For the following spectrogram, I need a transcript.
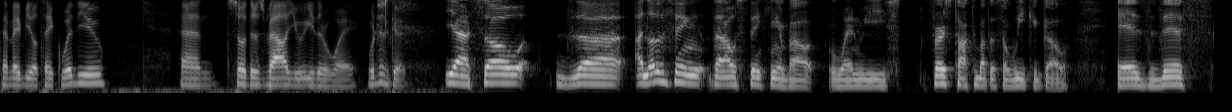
that maybe you'll take with you and so there's value either way which is good Yeah. So the another thing that I was thinking about when we first talked about this a week ago is this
